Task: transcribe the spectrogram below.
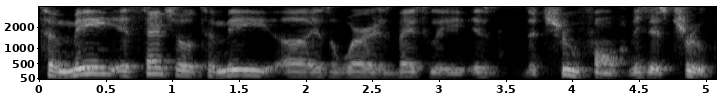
To me, essential to me uh, is a word is basically is the true form. It's just true.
